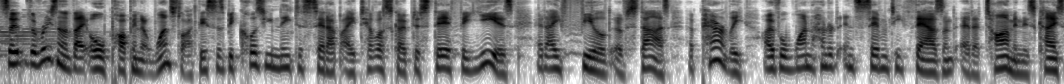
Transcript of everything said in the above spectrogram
So the reason that they all pop in at once like this is because you need to set up a telescope to stare for years at a field of stars, apparently over 170,000 at a time in this case,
